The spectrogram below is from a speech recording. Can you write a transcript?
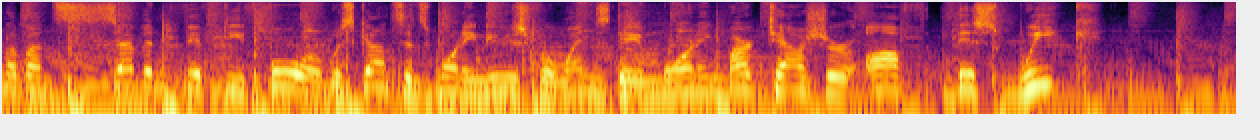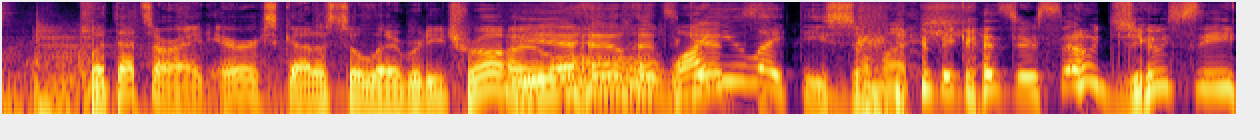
Coming up on 754, Wisconsin's Morning News for Wednesday morning. Mark Tauscher off this week. But that's all right. Eric's got a celebrity trial. Yeah, let's Why get- do you like these so much? because they're so juicy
